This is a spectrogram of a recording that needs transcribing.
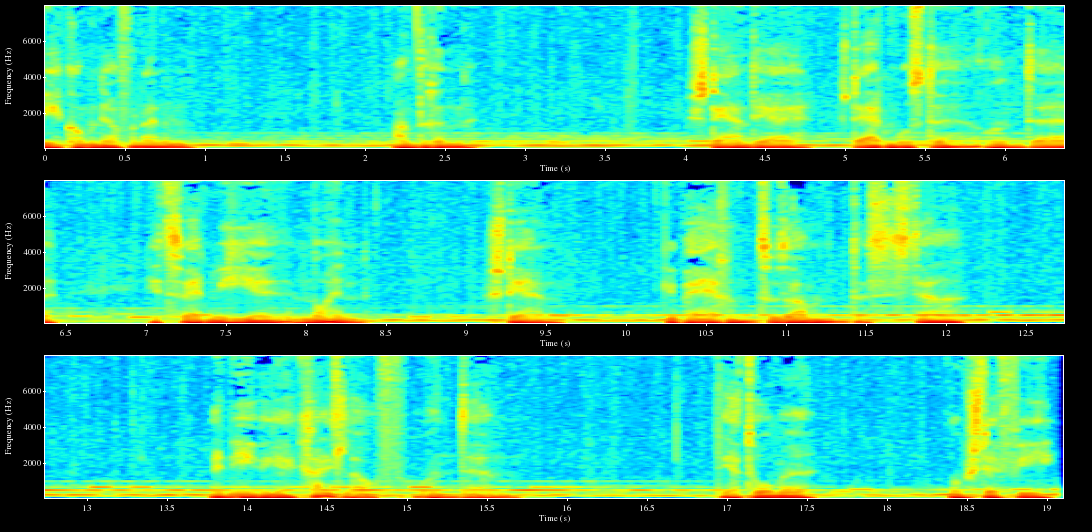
wir kommen ja von einem anderen Stern, der sterben musste und äh, jetzt werden wir hier einen neuen Stern gebären zusammen. Das ist ja ein ewiger Kreislauf und ähm, die Atome um Steffi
